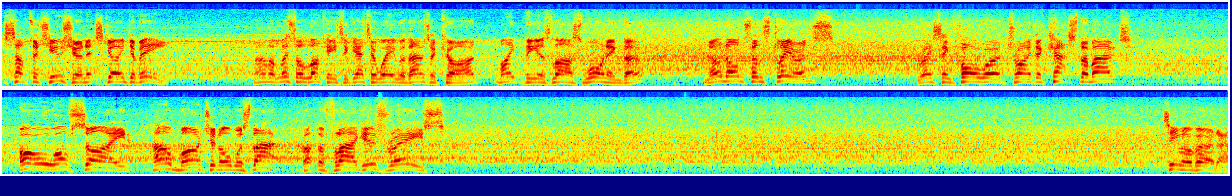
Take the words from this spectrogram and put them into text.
substitution it's going to be. Well, a little lucky to get away without a card. Might be his last warning, though. No-nonsense clearance. Racing forward, trying to catch them out. Oh, offside. How marginal was that? But the flag is raised. Timo Werner.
